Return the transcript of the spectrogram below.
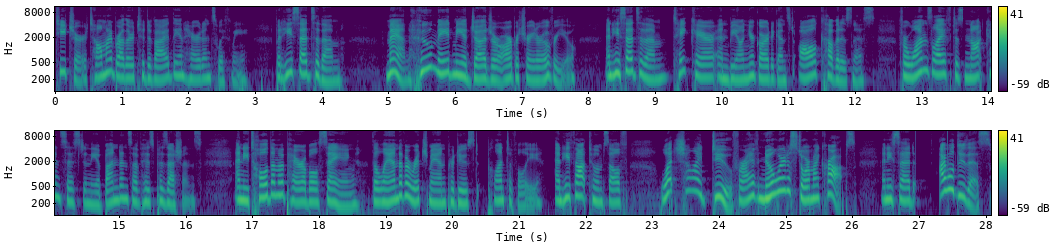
Teacher, tell my brother to divide the inheritance with me. But he said to them, Man, who made me a judge or arbitrator over you? And he said to them, Take care and be on your guard against all covetousness, for one's life does not consist in the abundance of his possessions. And he told them a parable, saying, The land of a rich man produced plentifully. And he thought to himself, What shall I do? For I have nowhere to store my crops. And he said, I will do this.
